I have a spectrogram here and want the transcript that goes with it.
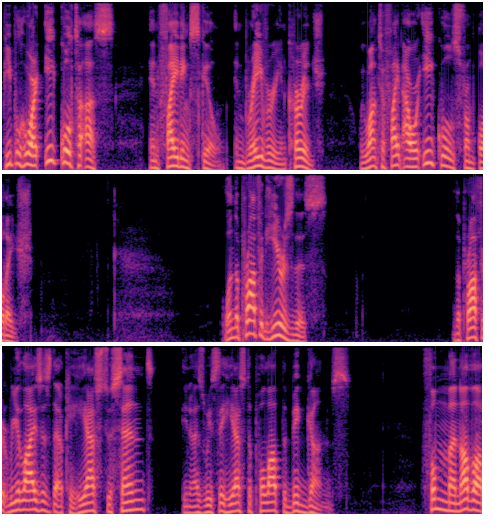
People who are equal to us in fighting skill, in bravery, and courage. We want to fight our equals from Quraysh. When the Prophet hears this, the Prophet realizes that, okay, he has to send, you know, as we say, he has to pull out the big guns. ثم نظر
